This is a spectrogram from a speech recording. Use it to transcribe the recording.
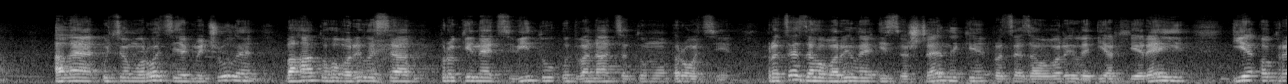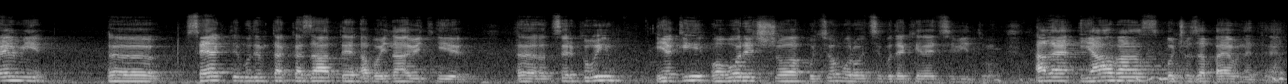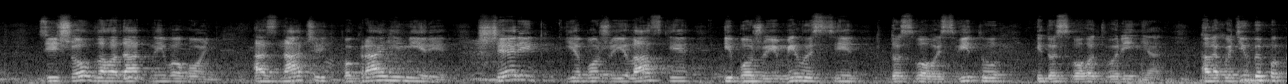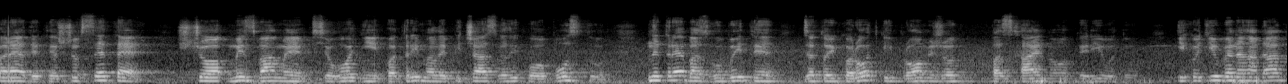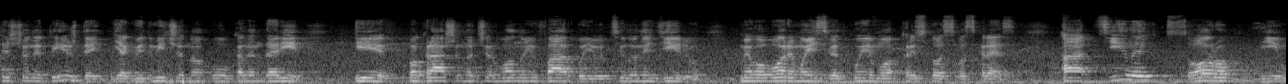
Але у цьому році, як ми чули, багато говорилося про кінець світу у 12-му році. Про це заговорили і священники, про це заговорили і архієреї. Є окремі е, секти, будемо так казати, або й навіть і е, церкви, які говорять, що у цьому році буде кінець світу. Але я вас хочу запевнити, зійшов благодатний вогонь, а значить, по крайній мірі, ще рік є Божої ласки і Божої милості до свого світу і до свого творіння. Але хотів би попередити, що все те, що ми з вами сьогодні отримали під час Великого посту, не треба згубити за той короткий проміжок пасхального періоду. І хотів би нагадати, що не тиждень, як відмічено у календарі, і покрашено червоною фарбою цілу неділю, ми говоримо і святкуємо Христос Воскрес. А цілих 40 днів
